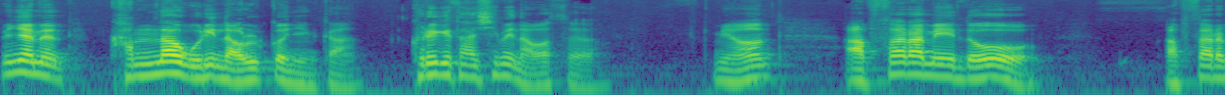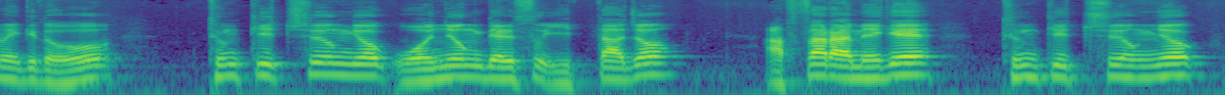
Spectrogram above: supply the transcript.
왜냐하면 우리 나올 거니까. 그러게 다 심에 나왔어요. 그러면 앞 사람에도 앞 사람에게도 등기 추정력 원용될 수 있다죠. 앞 사람에게 등기 추정력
